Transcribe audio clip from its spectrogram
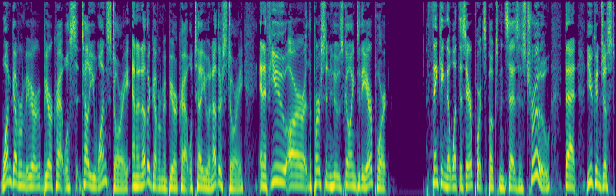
one government bureaucrat will tell you one story and another government bureaucrat will tell you another story. And if you are the person who's going to the airport, thinking that what this airport spokesman says is true, that you can just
